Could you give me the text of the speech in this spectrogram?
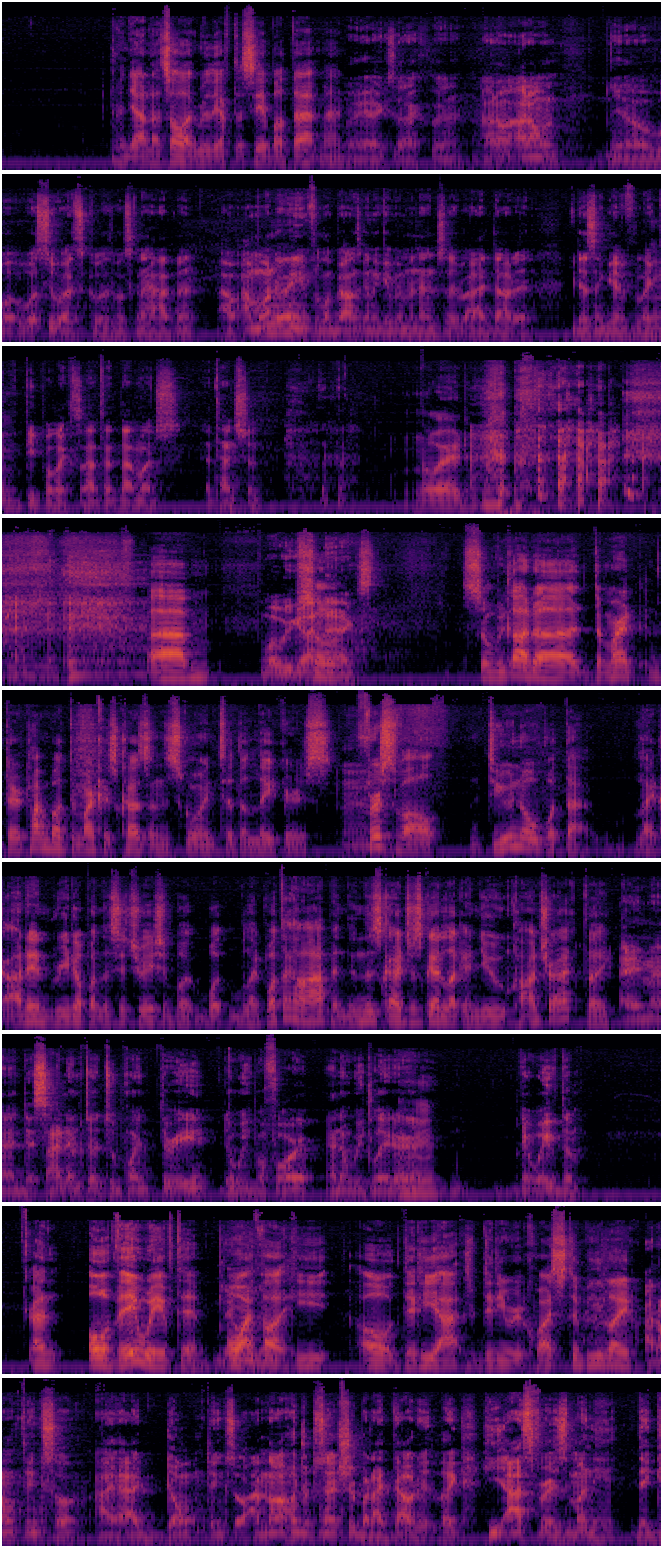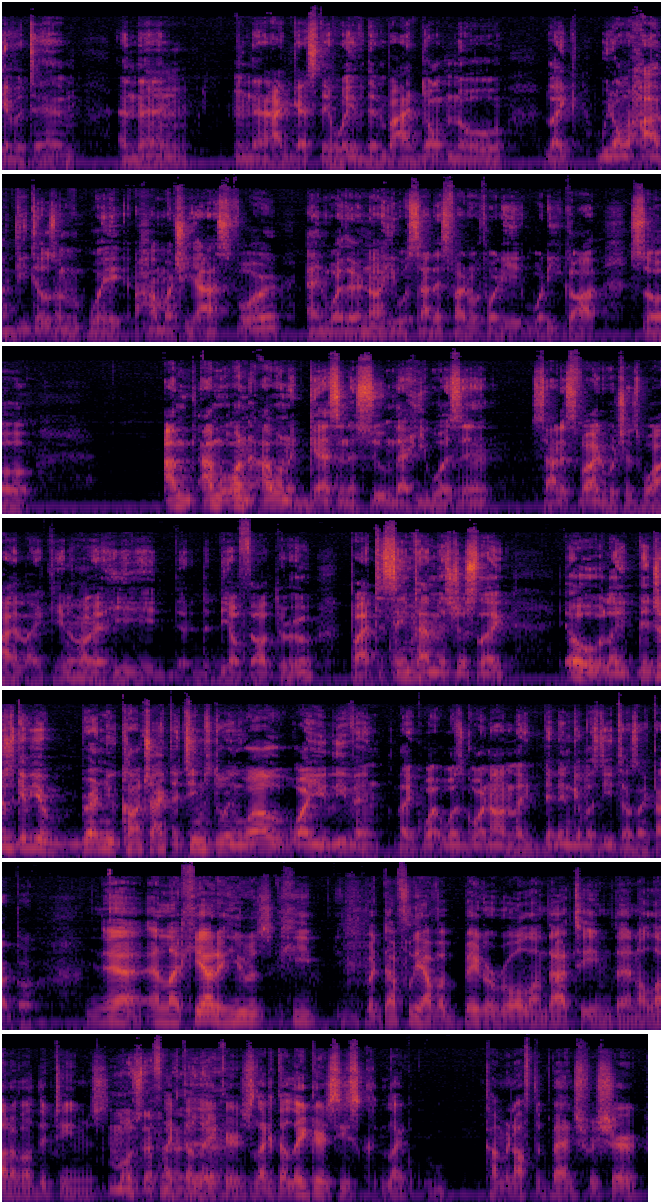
and yeah that's all I really have to say about that man Yeah, exactly. I don't. I don't. You know, we'll, we'll see what's goes. What's gonna happen. I, I'm wondering if LeBron's gonna give him an answer, but I doubt it. He doesn't give like Mm. people like Zlatan that much attention. The Word. um, what we got So- next? so we got uh Demar. They're talking about Demarcus Cousins going to the Lakers. Mm. First of all, do you know what that? Like, I didn't read up on the situation, but what like what the hell happened? Didn't this guy just get like a new contract? Like, Hey man, they signed him to a 2.3 the week before, and a week later Mhm. they waived him. and oh, they waived him. They oh, I waived him. thought he. Oh, did he ask? Did he request to be like? I don't think so. I, I don't think so. I'm not 100 percent sure, but I doubt it. Like he asked for his money, they give it to him, and then Mm. and then I guess they waived him. But I don't know. Like we don't have details on wait how much he asked for and whether or not he was satisfied with what he what he got. So I'm I'm one I want to guess and assume that he wasn't satisfied, which is why like you know Mm-hmm. he the, deal fell through. But at the same time, it's just like. Yo, like they just give you a brand new contract. The team's doing well. Why are you leaving? Like, what what's going on? Like, they didn't give us details like that though. Yeah, and like he had a, he was he would definitely have a bigger role on that team than a lot of other teams. Most definitely. like the yeah. Lakers. Like the Lakers, he's like coming off the bench for sure.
